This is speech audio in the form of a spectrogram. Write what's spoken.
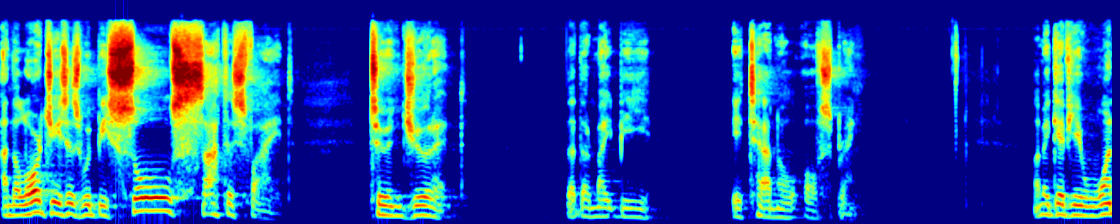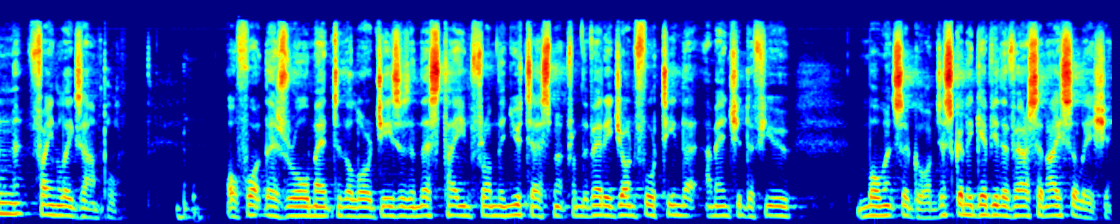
and the Lord Jesus would be soul satisfied to endure it, that there might be eternal offspring. Let me give you one final example of what this role meant to the Lord Jesus, and this time from the New Testament, from the very John 14 that I mentioned a few moments ago. I'm just going to give you the verse in isolation.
